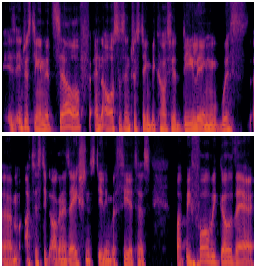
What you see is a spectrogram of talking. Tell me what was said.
is interesting in itself, and also is interesting because you're dealing with um, artistic organizations, dealing with theaters. But before we go there,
